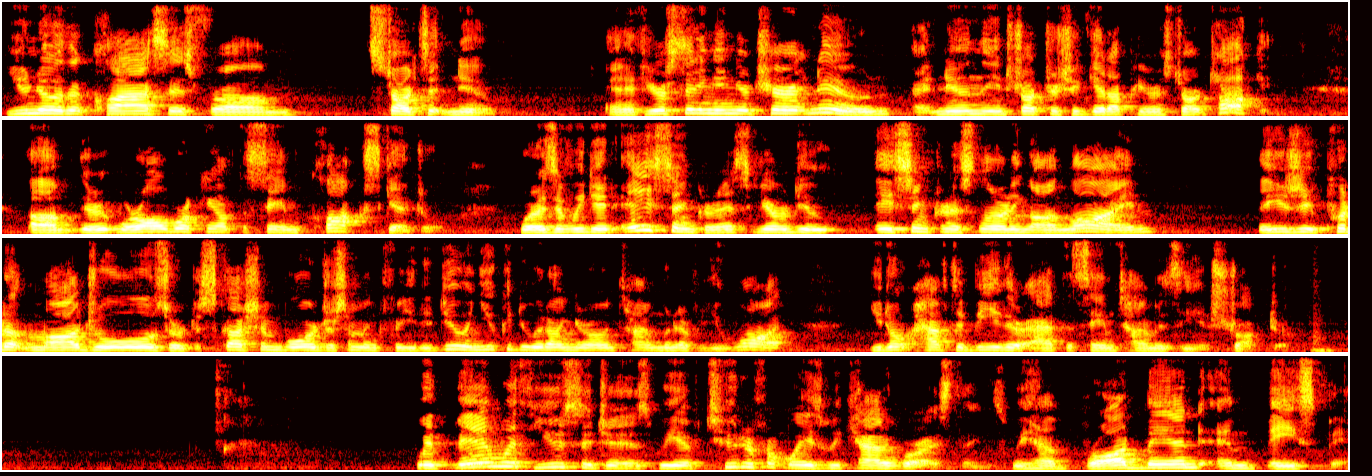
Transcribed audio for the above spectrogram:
You know that class is from starts at noon. And if you're sitting in your chair at noon, at noon the instructor should get up here and start talking. Um, we're all working off the same clock schedule. Whereas if we did asynchronous, if you ever do asynchronous learning online, they usually put up modules or discussion boards or something for you to do, and you can do it on your own time whenever you want. You don't have to be there at the same time as the instructor. With bandwidth usages, we have two different ways we categorize things. We have broadband and baseband.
